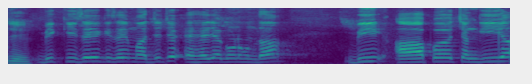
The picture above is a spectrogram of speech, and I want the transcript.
ਜੀ। ਵੀ ਕਿਸੇ ਕਿਸੇ ਮੱਝ 'ਚ ਇਹੋ ਜਿਹਾ ਗੁਣ ਹੁੰਦਾ ਵੀ ਆਪ ਚੰਗੀ ਆ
